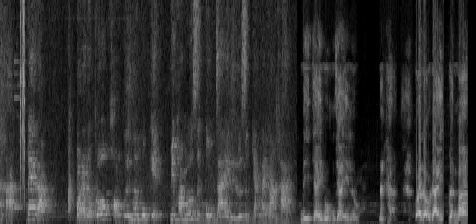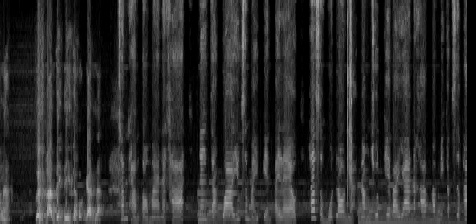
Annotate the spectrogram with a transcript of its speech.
นะคะ ได้รับมรดกโลกของพื้นเมืองภูเก็ต มีความรู้สึกภูมิใจหรือรู้สึกอย่างไรบ้างคะ ดีใจภูมิใจลูกนะคะ ว่าเราได้เพื่อนบ้านอะ พื่อนบ้านที่ดีต่อกันอะคำถามต่อมานะคะ เนื่องจากว่ายุคสมัยเปลี่ยนไปแล้ว ถ้าสมมุติเราเนี่ยนำชุดเคบายานะคะมามิกกับเสื้อผ้า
